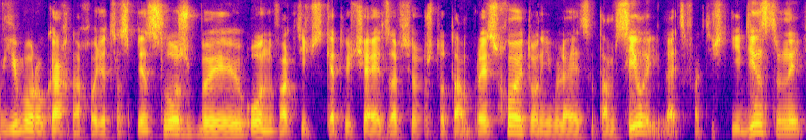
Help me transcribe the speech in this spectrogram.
в его руках находятся спецслужбы, он фактически отвечает за все, что там происходит, он является там силой, является фактически единственной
